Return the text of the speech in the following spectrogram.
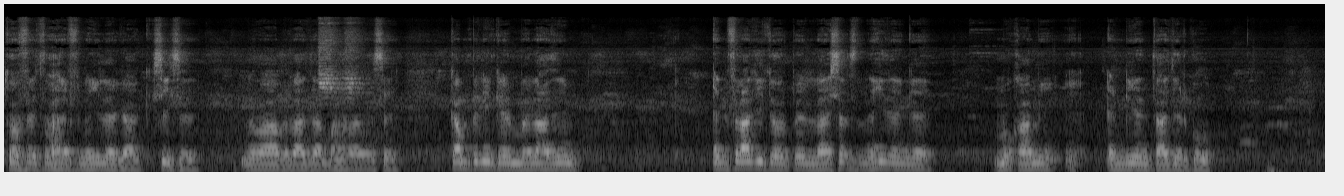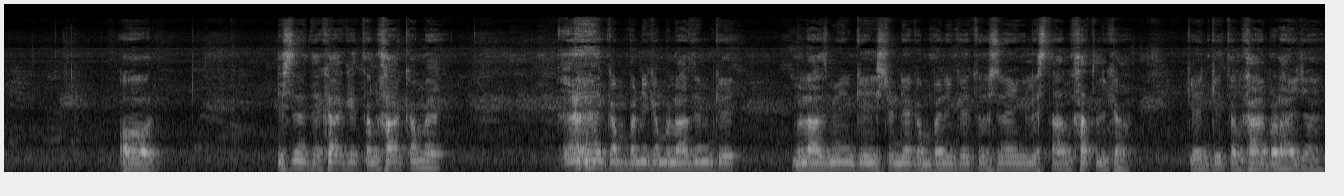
तोहफे तहफ़ नहीं लेगा किसी से, नवाब, राजा, महाराजा से। कंपनी के मुलाजिम इनफरादी तौर पर लाइसेंस नहीं देंगे मुकामी इंडियन ताजर को। और इसने देखा कि तनख्वाह कम है कंपनी के मुलाजिम के, मुलाजमीन के, ईस्ट इंडिया कंपनी के तो इसने इंग्लिस्तान ख़त लिखा कि इनकी तनख्वाहें बढ़ाई जाएँ।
